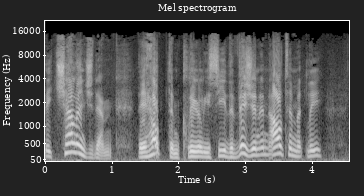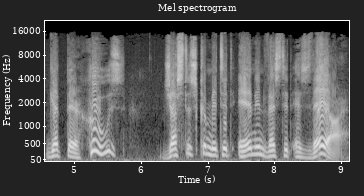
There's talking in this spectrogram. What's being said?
They challenge them. They help them clearly see the vision and ultimately get their who's just as committed and invested as they are.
